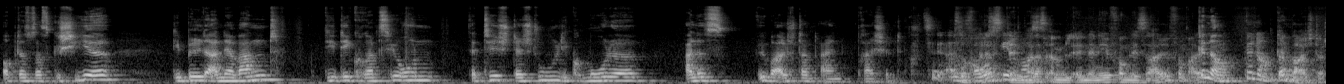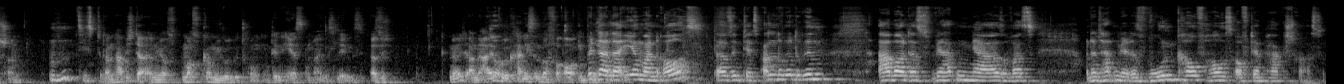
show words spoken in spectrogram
ob das das Geschirr, die Bilder an der Wand, die Dekoration, der Tisch, der Stuhl, die Kommode, alles, überall stand ein Preisschild. also Wo war das denn? War das am, in der Nähe vom Les Salles, vom Alten? Genau, Genau. Dann war ich da schon. mhm, siehst du. Dann habe ich da einen Mos- Moskau Mule getrunken, den ersten meines Lebens. Also ich, ne, an Alkohol So. kann ich es immer verorten. Ich bin dann da irgendwann raus, da sind jetzt andere drin, aber das, wir hatten ja sowas, und dann hatten wir das Wohnkaufhaus auf der Parkstraße.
